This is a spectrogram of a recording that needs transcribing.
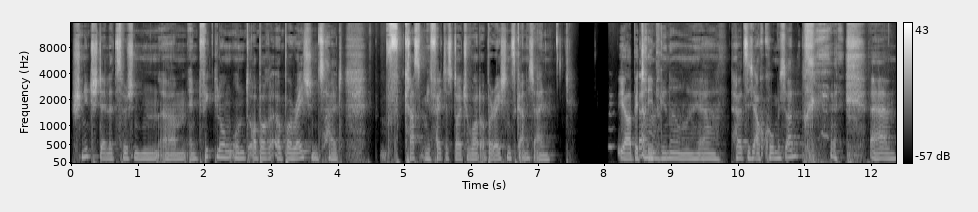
Schnittstelle zwischen ähm, Entwicklung und Oper Operations halt, krass, mir fällt das deutsche Wort Operations gar nicht ein. Ja, Betrieb. Ah, genau, ja. Hört sich auch komisch an. ähm,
